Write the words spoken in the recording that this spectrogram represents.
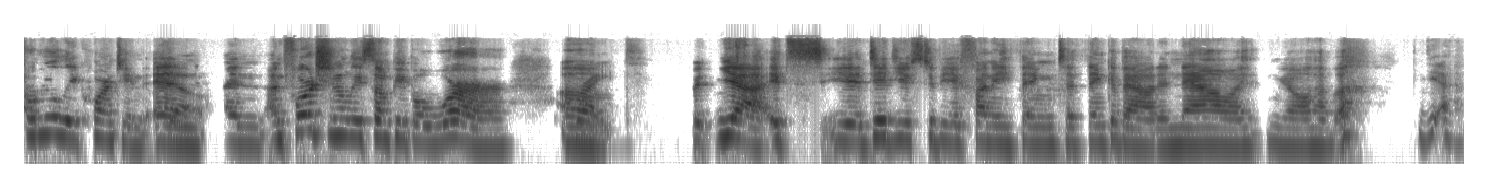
truly quarantined. And and unfortunately, some people were. Um, right but yeah, it's it did used to be a funny thing to think about, and now I, we all have a yeah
